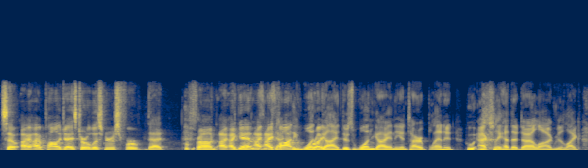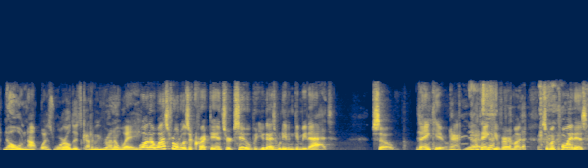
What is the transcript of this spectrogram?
So I, I apologize to our listeners for that profound. I again, There's I, I thought one right? guy. There's one guy in the entire planet who actually had that dialogue. They're like, no, not Westworld. It's got to be Runaway. Well, no, Westworld was a correct answer too, but you guys wouldn't even give me that. So thank you, thank you very much. So my point is,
